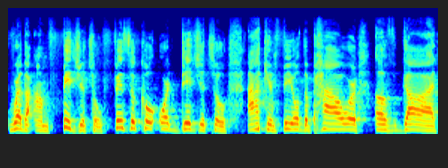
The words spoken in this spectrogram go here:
Whether I'm phygital, physical, or digital, I can feel the power of God.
